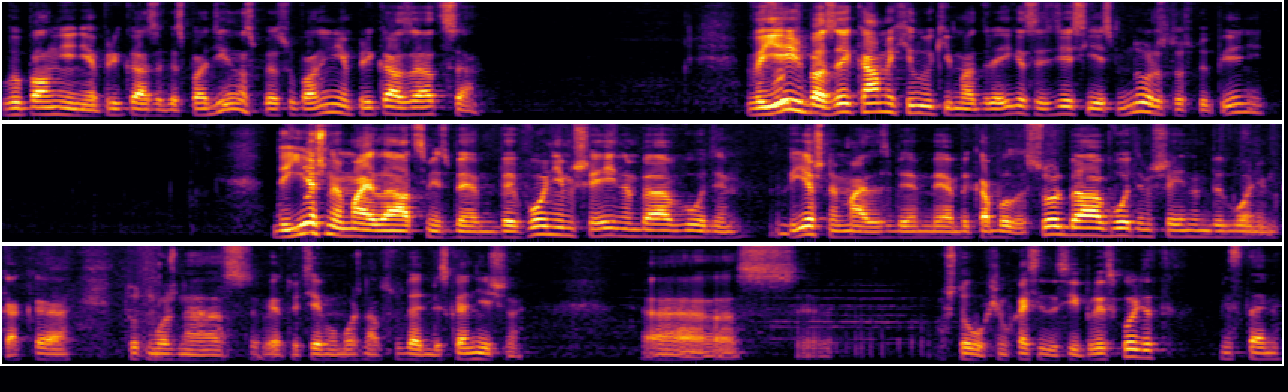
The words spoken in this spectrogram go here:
выполнение приказа господина с выполнением приказа отца. В ейш базе камы хилуки здесь есть множество ступеней, Деешна майла ацмис бевоним шейном беаводим. Деешна майла бекабола соль беаводим шейном бевоним. Как э, тут можно, эту тему можно обсуждать бесконечно. Э, что, в общем, в Хасидосе и происходит местами.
